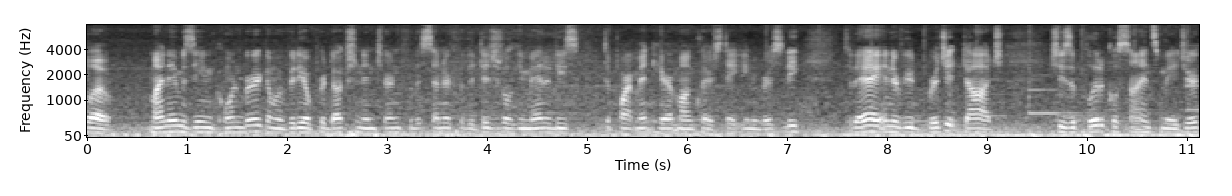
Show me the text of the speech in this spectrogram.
Hello, my name is Ian Kornberg. I'm a video production intern for the Center for the Digital Humanities Department here at Montclair State University. Today I interviewed Bridget Dodge. She's a political science major.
